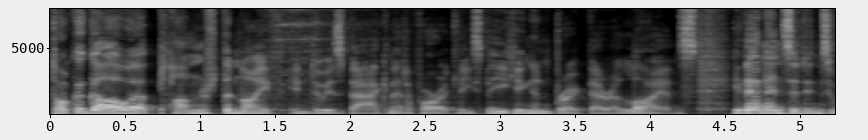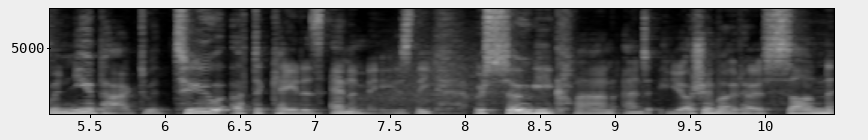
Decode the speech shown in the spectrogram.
Tokugawa plunged the knife into his back, metaphorically speaking, and broke their alliance. He then entered into a new pact with two of Takeda's enemies, the Uesugi clan and Yoshimoto's son,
